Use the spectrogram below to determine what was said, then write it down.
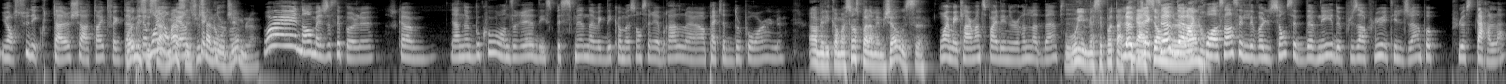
ils ont reçu des coups de talche sur la tête, fait que moi, ils ont perdu c'est juste aller au gym, là. Ouais, non, mais je sais pas, là. Je suis comme... Il y en a beaucoup, on dirait, des spécimens avec des commotions cérébrales euh, en paquet de 2 pour 1, là. Ah, mais les commotions, c'est pas la même chose. Ouais, mais clairement, tu perds des neurones là-dedans, puis... Oui, mais c'est pas ta L'objectif de, de, la croissance et de l'évolution, c'est de devenir de plus en plus intelligent, pas plus tarlat.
